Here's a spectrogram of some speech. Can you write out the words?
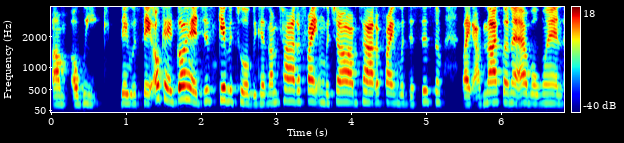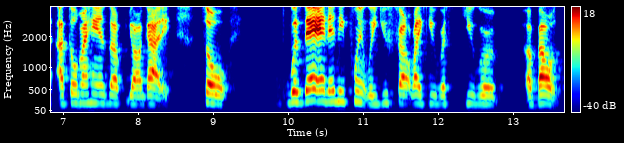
um, a week," they would say, "Okay, go ahead, just give it to her because I'm tired of fighting with y'all. I'm tired of fighting with the system. Like I'm not gonna ever win. I throw my hands up. Y'all got it." So, was there at any point where you felt like you were you were about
